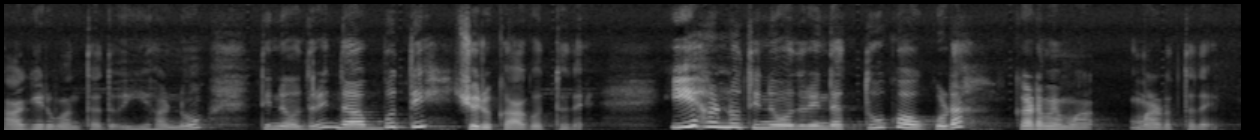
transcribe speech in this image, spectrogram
ಆಗಿರುವಂಥದ್ದು ಈ ಹಣ್ಣು ತಿನ್ನೋದರಿಂದ ಬುದ್ಧಿ ಚುರುಕಾಗುತ್ತದೆ. ಈ ಹಣ್ಣು ತಿನ್ನುವುದರಿಂದ ತೂಕವು ಕೂಡ ಕಡಿಮೆ ಮಾಡುತ್ತದೆ.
